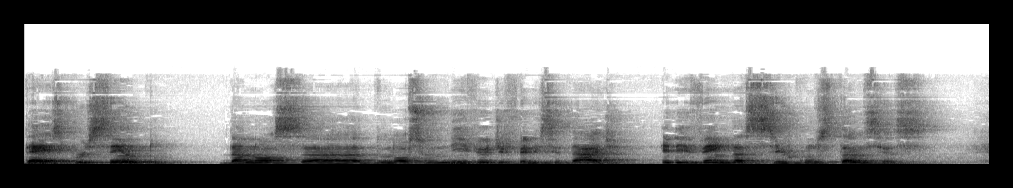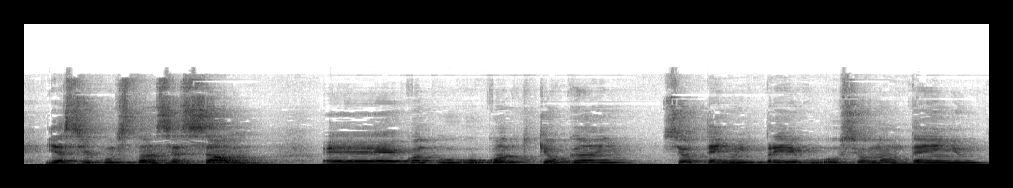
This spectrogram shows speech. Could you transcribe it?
10% da nossa, do nosso nível de felicidade, ele vem das circunstâncias. E as circunstâncias são é, o, o quanto que eu ganho, se eu tenho emprego ou se eu não tenho,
